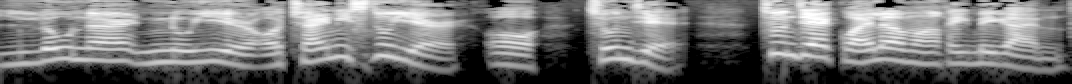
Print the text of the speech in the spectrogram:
Lunar New Year o Chinese New Year o Chunje. Chunje, kwaila mga kaibigan.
